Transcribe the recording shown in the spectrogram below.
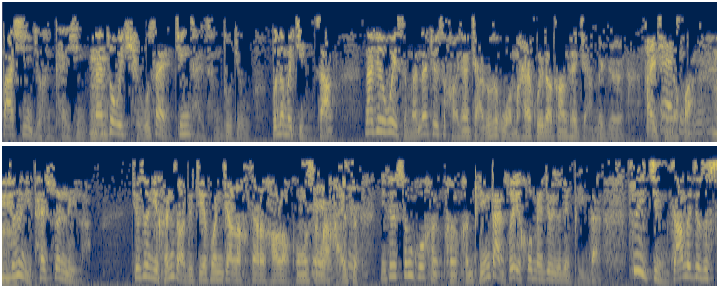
巴西你就很开心，嗯但作为球赛精彩程度就不那么紧张。那就是为什么？那就是好像，假如说我们还回到刚才讲那个爱情的话就是你太顺利了。就是你很早就结婚，嫁了嫁了好老公，生了孩子，你这个生活很很很平淡，所以后面就有点平淡。最紧张的就是始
